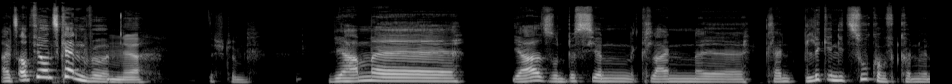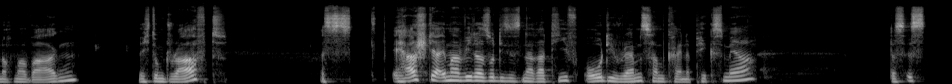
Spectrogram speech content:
Als ob wir uns kennen würden. Ja, das stimmt. Wir haben äh, ja so ein bisschen kleinen, äh, kleinen Blick in die Zukunft können wir noch mal wagen Richtung Draft. Es herrscht ja immer wieder so dieses Narrativ, oh, die Rams haben keine Picks mehr. Das ist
